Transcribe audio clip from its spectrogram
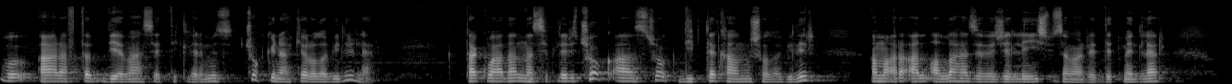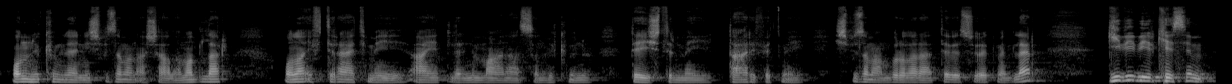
Bu Araf'ta diye bahsettiklerimiz çok günahkar olabilirler. Takvadan nasipleri çok az, çok dipte kalmış olabilir. Ama Allah Azze ve Celle'yi hiçbir zaman reddetmediler. Onun hükümlerini hiçbir zaman aşağılamadılar Ona iftira etmeyi, ayetlerinin manasını, hükmünü değiştirmeyi, tarif etmeyi hiçbir zaman buralara tevessül etmediler gibi bir kesim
